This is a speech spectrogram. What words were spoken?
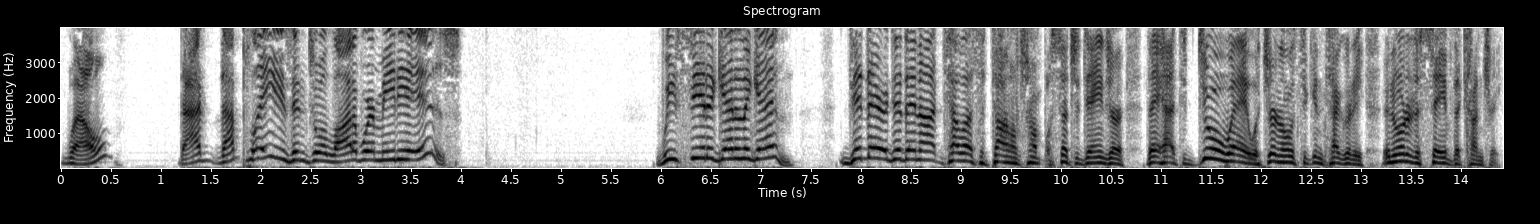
well, that that plays into a lot of where media is. We see it again and again. Did they or did they not tell us that Donald Trump was such a danger they had to do away with journalistic integrity in order to save the country?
